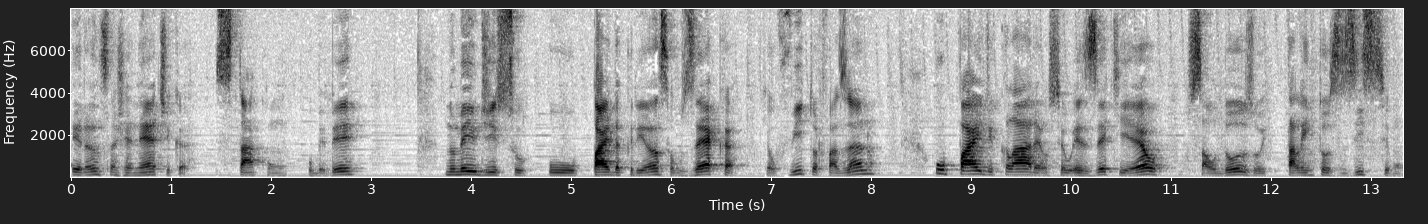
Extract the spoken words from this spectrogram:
herança genética está com o bebê. No meio disso, o pai da criança, o Zeca, que é o Vitor Fazano. O pai de Clara é o seu Ezequiel, o saudoso e talentosíssimo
